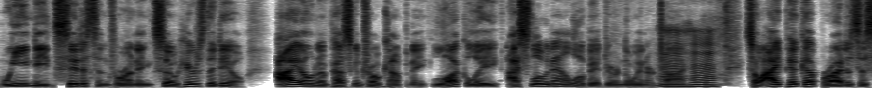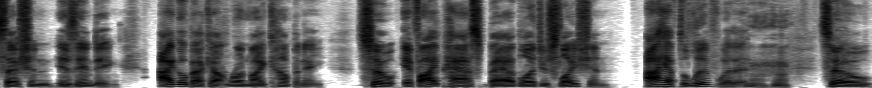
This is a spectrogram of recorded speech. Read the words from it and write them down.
we need citizens running. So here's the deal. I own a pest control company. Luckily, I slow down a little bit during the winter time. Mhm. So I pick up right as the session is ending. I go back out and run my company. So if I pass bad legislation, I have to live with it. hmm So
